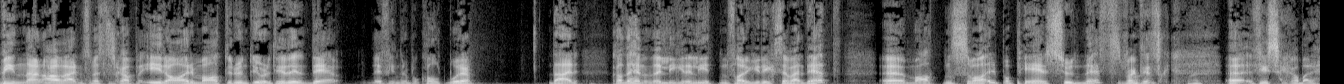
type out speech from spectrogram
vinneren av verdensmesterskapet i rar mat rundt juletider, det, det finner du på koldtbordet. Der kan det hende det ligger en liten fargerik severdighet. Eh, matens svar på Per Sundnes, faktisk. Uh, fiskekabaret.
